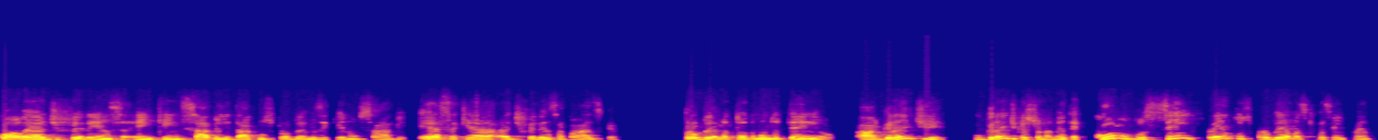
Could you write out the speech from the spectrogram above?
Qual é a diferença em quem sabe lidar com os problemas e quem não sabe? Essa que é a, a diferença básica. Problema todo mundo tem. A grande o grande questionamento é como você enfrenta os problemas que você enfrenta.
